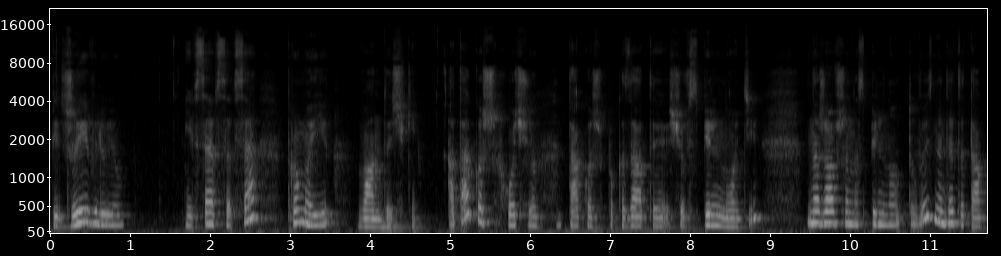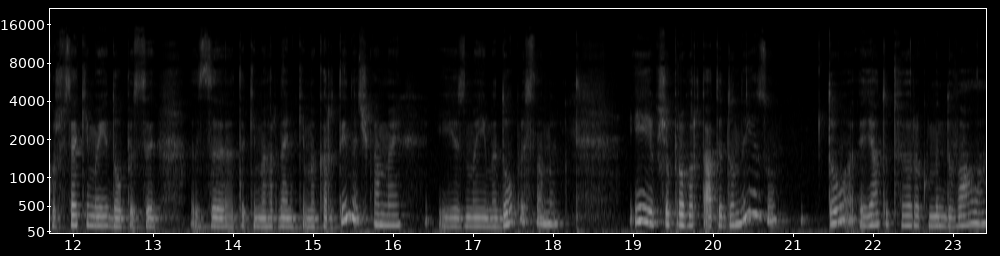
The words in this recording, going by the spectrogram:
підживлюю. І все-все-все про мої вандочки. А також хочу також показати, що в спільноті, нажавши на спільноту, ви знайдете також всякі мої дописи з такими гарненькими картиночками і з моїми дописами. І якщо прогортати донизу, то я тут рекомендувала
